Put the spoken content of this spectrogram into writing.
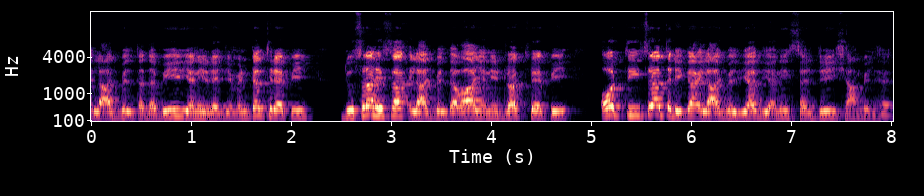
इलाज बिल तदबीर, यानी रेजिमेंटल थेरेपी दूसरा हिस्सा, इलाज बिल दवा, यानी ड्रग थेरेपी और तीसरा तरीका, इलाज बिल यद, यानी सर्जरी शामिल है।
